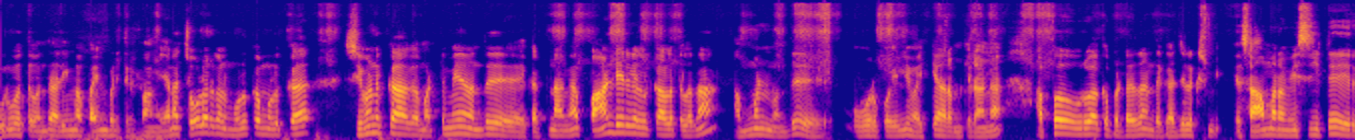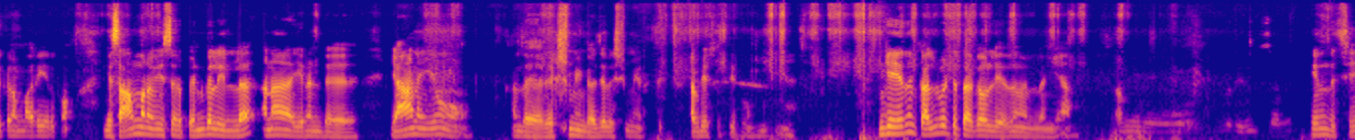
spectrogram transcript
உருவத்தை வந்து அதிகமாக பயன்படுத்தியிருப்பாங்க. ஏன்னா சோழர்கள் முழுக்க முழுக்க சிவனுக்காக மட்டுமே வந்து கட்டினாங்க. பாண்டியர்கள் காலத்துல தான் அம்மன் வந்து ஒவ்வொரு கோயிலையும் வைக்க ஆரம்பிக்கிறாங்க. அப்போ உருவாக்கப்பட்டது தான் இந்த கஜலட்சுமி. சாமரம் வீசிட்டு இருக்கிற மாதிரி இருக்கும். இங்கே சாமரம் வீசுகிற பெண்கள் இல்லை. ஆனால் இரண்டு யானையும் அந்த லக்ஷ்மி கஜலட்சுமி இருக்கு. அப்படியே சுற்றி போகும் இங்கே எதுவும் கல்வெட்டு தகவல் எதுவும் இல்லைங்கய்யா? இருந்துச்சு.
